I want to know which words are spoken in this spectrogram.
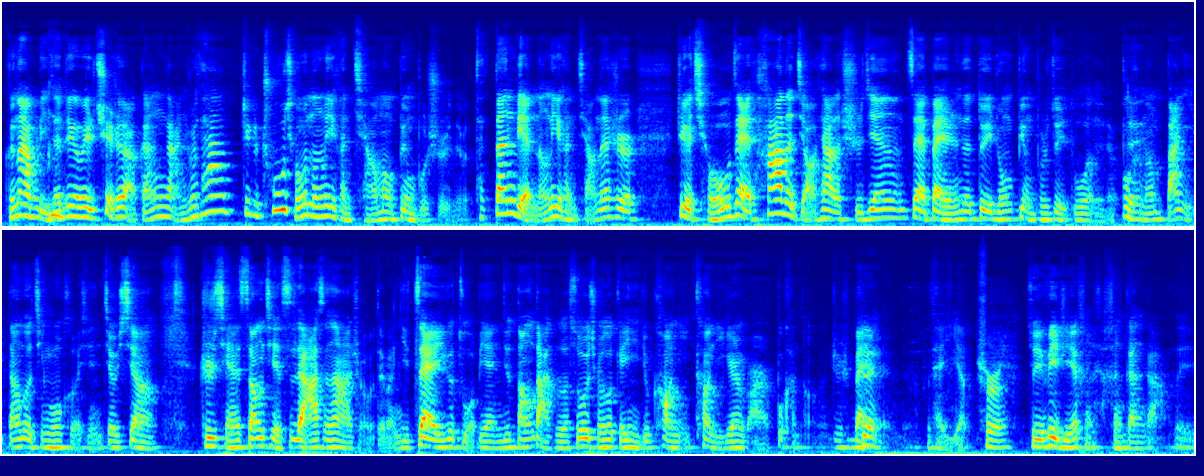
格纳布里在这个位置确实有点尴尬。你说他这个出球能力很强吗？并不是，对吧？他单点能力很强，但是这个球在他的脚下的时间在拜仁的队中并不是最多的，对？不可能把你当做进攻核心。就像之前桑切斯在阿森纳的时候，对吧？你在一个左边，你就当大哥，所有球都给你，就靠你靠你一个人玩，不可能，这是拜仁不太一样。是，所以位置也很很尴尬。所以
